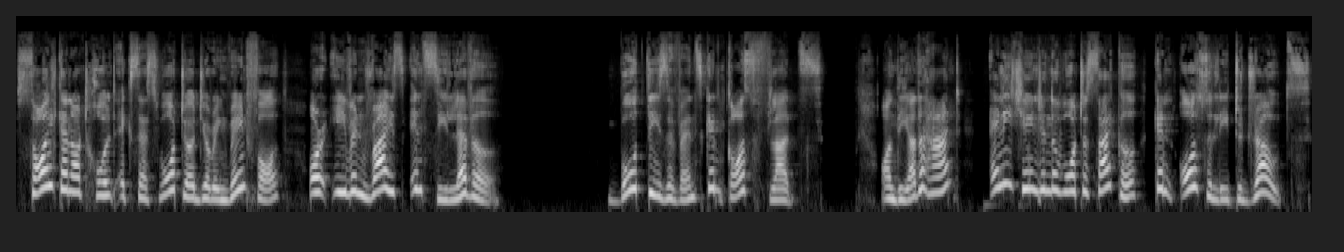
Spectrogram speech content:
Soil cannot hold excess water during rainfall or even rise in sea level. Both these events can cause floods. On the other hand, any change in the water cycle can also lead to droughts.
